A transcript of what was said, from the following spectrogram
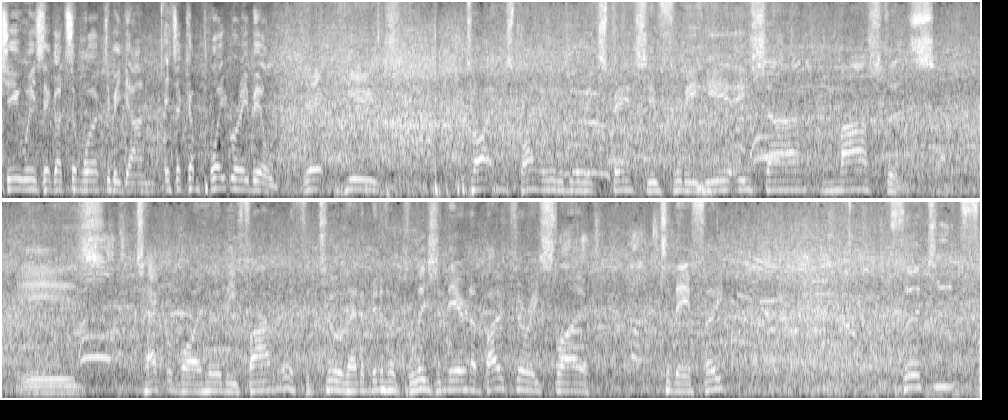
gee whiz, they've got some work to be done. It's a complete rebuild. Yeah, huge. Titans playing a little bit of expansive footy here. Esan Marsters is tackled by Herbie Farnworth. The two have had a bit of a collision there and are both very slow to their feet. 35-24.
